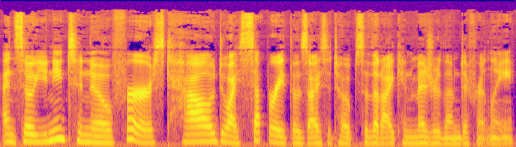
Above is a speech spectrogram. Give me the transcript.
And so you need to know first how do I separate those isotopes so that I can measure them differently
